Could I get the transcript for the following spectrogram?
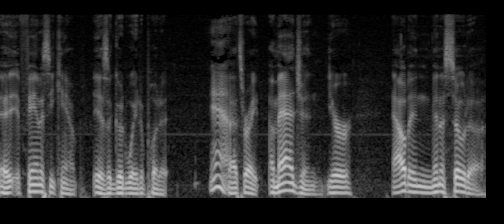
A fantasy camp is a good way to put it. Yeah, That's right. Imagine you're out in Minnesota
